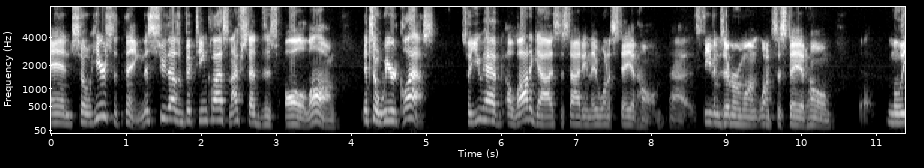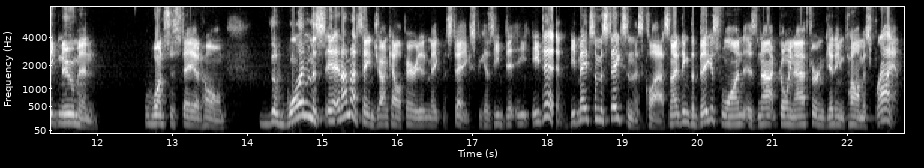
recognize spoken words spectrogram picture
And so here's the thing: this 2015 class, and I've said this all along, it's a weird class. So you have a lot of guys deciding they want to stay at home. Uh, Stephen Zimmerman wants to stay at home. Uh, Malik Newman wants to stay at home. The one mistake, and I'm not saying John Calipari didn't make mistakes because he did. He, he did. He made some mistakes in this class, and I think the biggest one is not going after and getting Thomas Bryant.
